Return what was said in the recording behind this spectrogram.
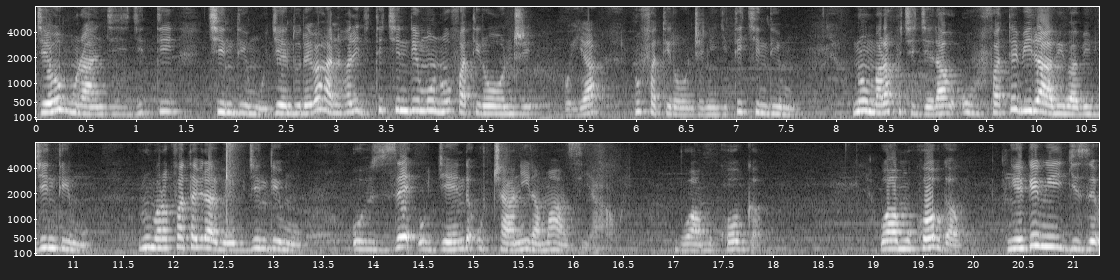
Ngewe nkurangiye igiti cy'indimu. Genda urebe ahantu hari igiti cy'indimu ntufate ironji. Oya ntufate ironji ni igiti cy'indimu. Numara kukigeraho ufate biriya bibabi by'indimu. Numara gufata biriya bibabi by'indimu uze ugende ucanire amazi yawe. Wa mukobwa we. Wa mukobwa we. Mwebwe mwigize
